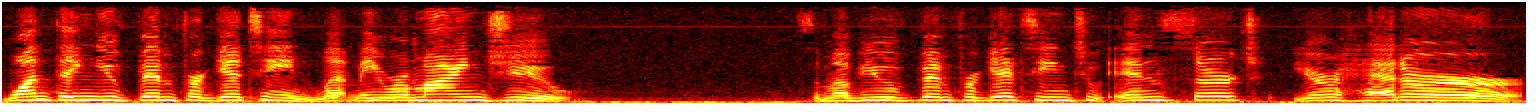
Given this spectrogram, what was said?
One thing you've been forgetting, let me remind you. Some of you have been forgetting to insert your header.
